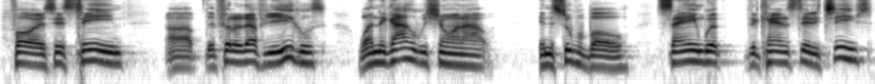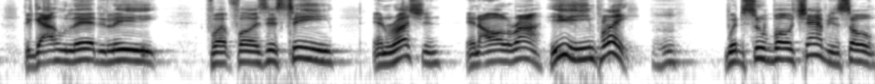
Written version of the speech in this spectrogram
for his team, uh, the Philadelphia Eagles, wasn't the guy who was showing out in the Super Bowl. Same with the Kansas City Chiefs. The guy who led the league for, for his team in rushing and all around, he didn't play with the Super Bowl champions. So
